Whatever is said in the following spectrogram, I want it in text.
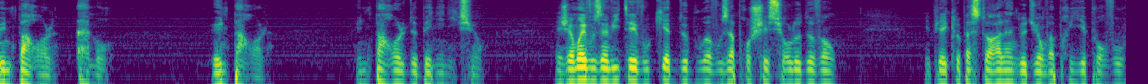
Une parole, un mot. Une parole. Une parole de bénédiction. Et j'aimerais vous inviter, vous qui êtes debout, à vous approcher sur le devant. Et puis avec le pasteur Alain de Dieu, on va prier pour vous.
